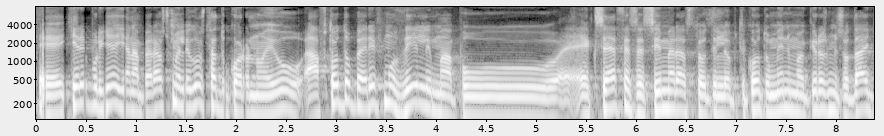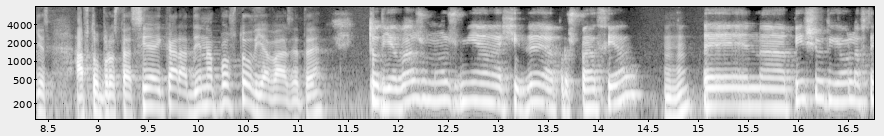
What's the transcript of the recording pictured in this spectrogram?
Ε, κύριε Υπουργέ, για να περάσουμε λίγο στα του κορονοϊού, αυτό το περίφημο δίλημα που εξέθεσε σήμερα στο τηλεοπτικό του μήνυμα ο κύριος Μισωτάκη, αυτοπροστασία ή καραντίνα, πώς το διαβάζετε; Το διαβάζουμε ως μια χιδαία ε, να πείσει ότι για όλα αυτά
